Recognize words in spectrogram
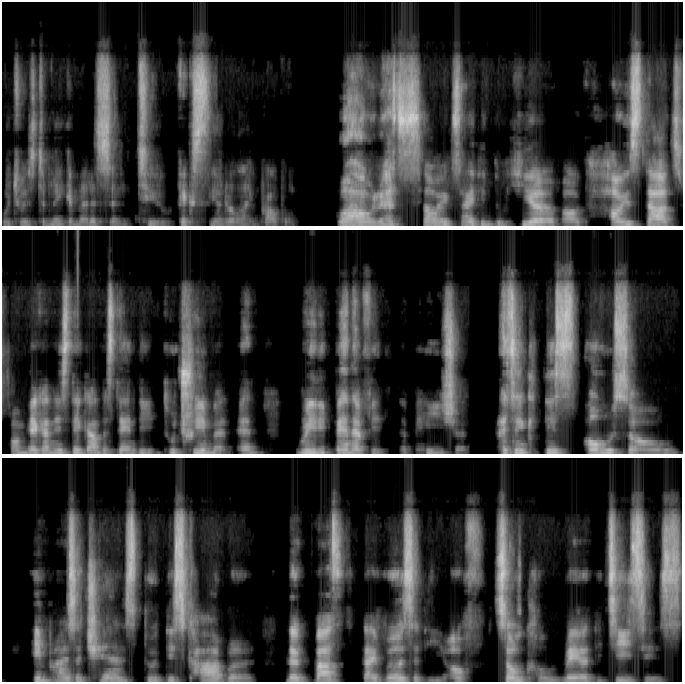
which was to make a medicine to fix the underlying problem. Wow, that's so exciting to hear about how it starts from mechanistic understanding to treatment and really benefit the patient. I think this also implies a chance to discover the vast diversity of so-called rare diseases.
